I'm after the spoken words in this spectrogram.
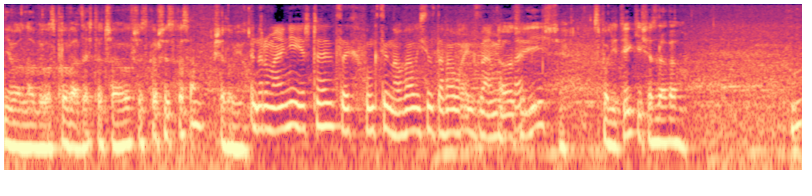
Nie wolno było sprowadzać, to trzeba było wszystko, wszystko sam się robiło. Normalnie jeszcze cech funkcjonował i się zdawało egzamin, No tak? oczywiście. Z polityki się zdawało. Hmm.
